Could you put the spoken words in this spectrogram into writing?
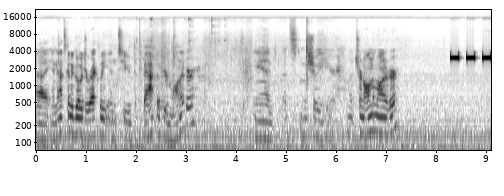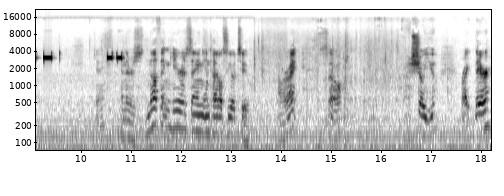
Uh, and that's going to go directly into the back of your monitor. And let's, let me show you here. I'm going to turn on the monitor. Okay, and there's nothing here saying end-tidal CO2. All right, so show you. Right there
